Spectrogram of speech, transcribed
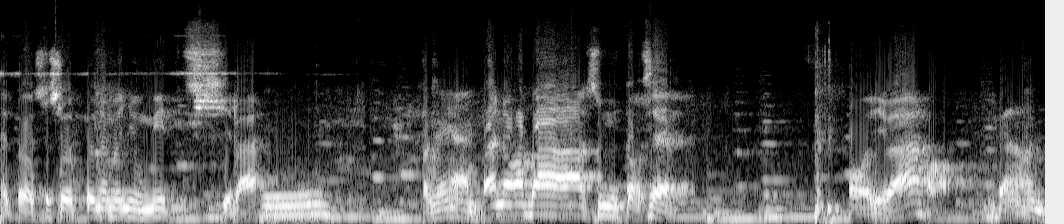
Ito, susuot ko naman yung mitts, di ba? Pag ganyan. Paano ka ba sumuntok, sir? O, di ba? Ganon.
